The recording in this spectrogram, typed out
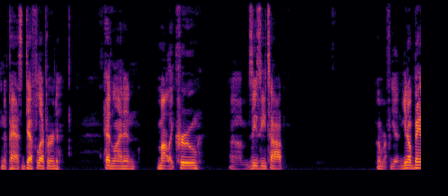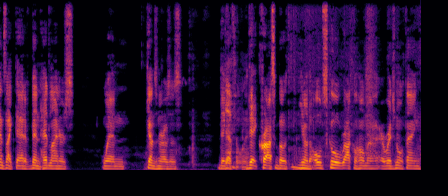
in the past Def Leppard headlining, Motley Crue, um, ZZ Top. Who am I forgetting? You know, bands like that have been headliners when Guns N' Roses. That, Definitely. That cross both, you know, the old school Rocklahoma original thing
